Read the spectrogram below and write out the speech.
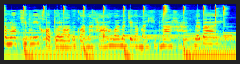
สำหรับคลิปนี้ขอตัวลาไปก่อนนะคะ ไว้มาเจอกันใหม่คลิปหน้าค่ะบ๊ายบาย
